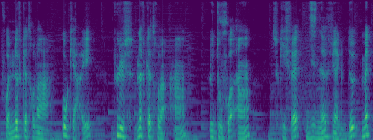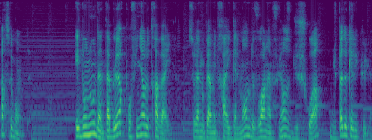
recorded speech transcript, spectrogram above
fois 9,81 au carré plus 9,81 le tout fois 1 ce qui fait 19,2 mètres par seconde. Aidons-nous d'un tableur pour finir le travail. Cela nous permettra également de voir l'influence du choix du pas de calcul.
